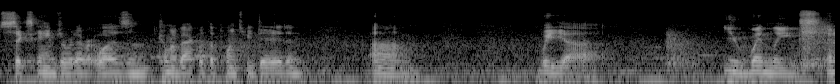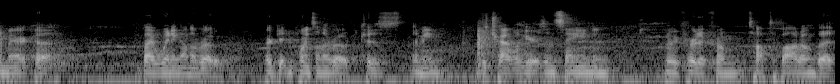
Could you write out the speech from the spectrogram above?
six games or whatever it was and coming back with the points we did and um, we uh, you win leagues in America by winning on the road or getting points on the road because I mean the travel here is insane, and we've heard it from top to bottom. But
